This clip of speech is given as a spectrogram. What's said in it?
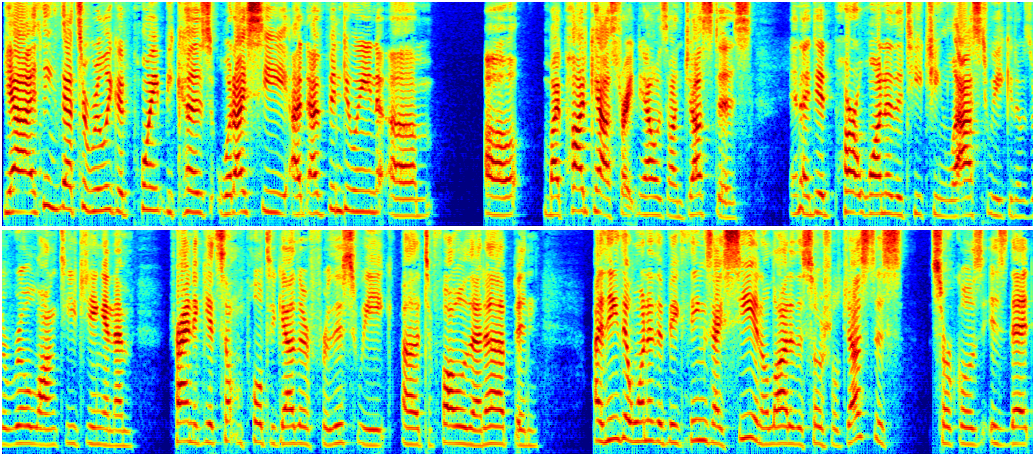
Yeah i think that's a really good point because what i see I, have been doing um uh my podcast right now is on justice and i did part one of the teaching last week and it was a real long teaching and i'm trying to get something pulled together for this week uh, to follow that up. And I think that one of the big things I see in a lot of the social justice circles is that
